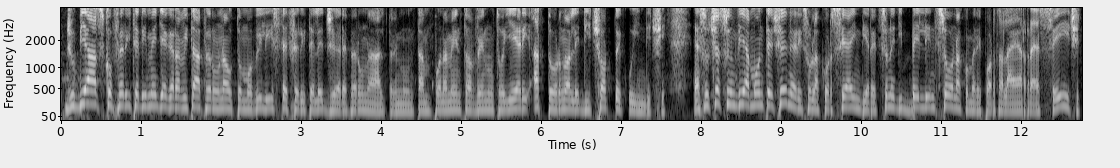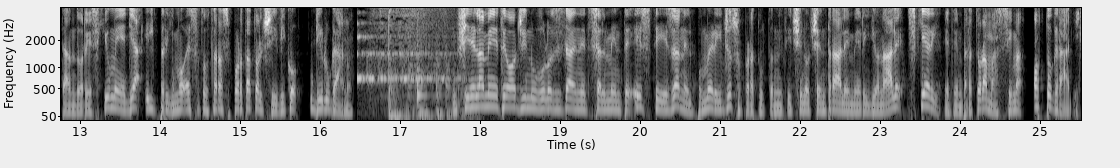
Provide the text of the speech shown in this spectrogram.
Giubiasco, ferite di media gravità per un automobilista e ferite leggere per un altro in un tamponamento avvenuto ieri attorno alle 18.15. È successo in via Monteceneri sulla corsia in direzione di Bellinzona, come riporta la RSI, citando Rescue Media, il primo è stato trasportato al civico di Lugano. Infine la mete, oggi nuvolosità inizialmente estesa nel pomeriggio, soprattutto nel Ticino centrale e meridionale, schiarite, temperatura massima 8 gradi.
